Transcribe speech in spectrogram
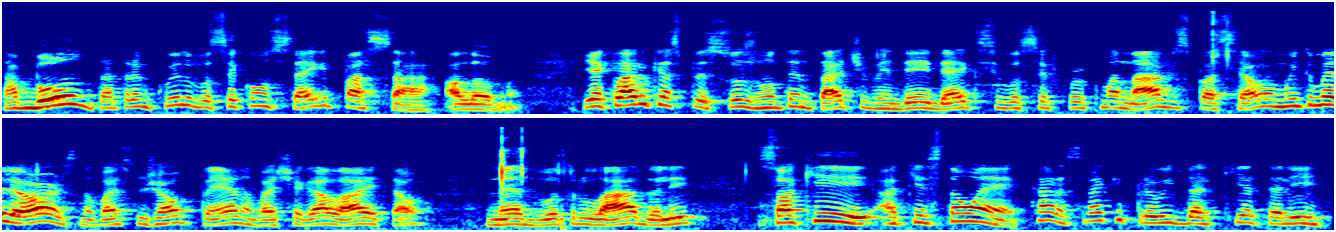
Tá bom, tá tranquilo, você consegue passar a lama. E é claro que as pessoas vão tentar te vender a ideia que se você for com uma nave espacial é muito melhor, você não vai sujar o pé, não vai chegar lá e tal, né? Do outro lado ali. Só que a questão é, cara, será que para eu ir daqui até ali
